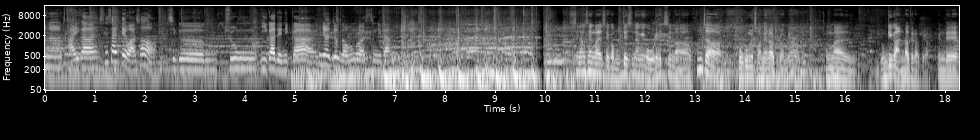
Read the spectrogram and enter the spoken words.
장흥선교는 아이가 3살 때 와서 지금 중2가 되니까 10년 좀 넘은 것 같습니다. 신앙생활 제가 모태 신앙이고 오래 했지만 혼자 복음을 전해라 그러면 정말 용기가 안 나더라고요. 근데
